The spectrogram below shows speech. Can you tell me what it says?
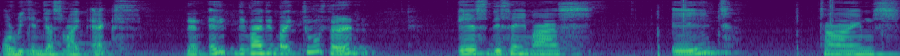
or we can just write x. Then eight divided by two third is the same as eight times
